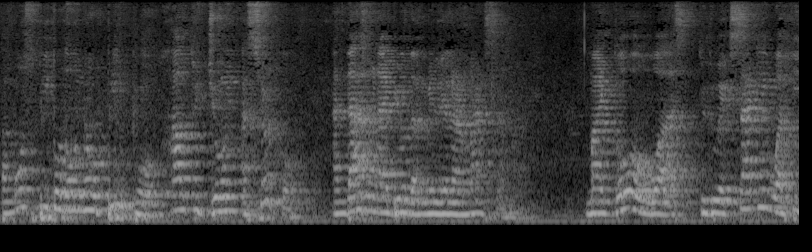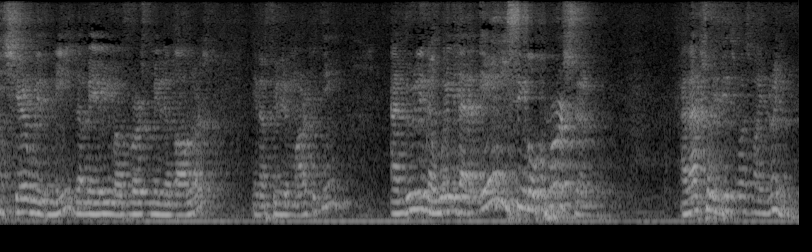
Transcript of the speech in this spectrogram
but most people don't know people how to join a circle. And that's when I built a millionaire mastermind. My goal was to do exactly what he shared with me that made me my first million dollars in affiliate marketing and do it in a way that any single person, and actually this was my dream,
